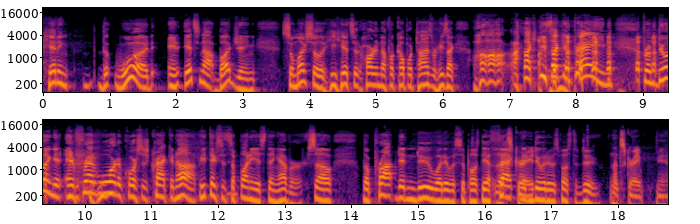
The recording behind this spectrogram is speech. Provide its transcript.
hitting the wood and it's not budging so much so that he hits it hard enough a couple times where he's like, ah, like he's like in pain from doing it. And Fred Ward, of course, is cracking up. He thinks it's the funniest thing ever. So the prop didn't do what it was supposed. To. The effect great. didn't do what it was supposed to do. That's great. Yeah.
